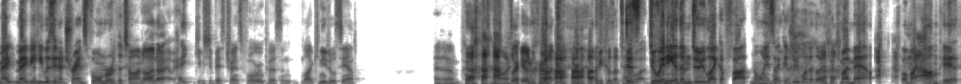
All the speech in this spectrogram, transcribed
Maybe, maybe he was in a transformer at the time. Oh no! Hey, give us your best transformer in person. Like, can you do a sound? Um, Sorry, on the spot. because I tell you what, do any of them do like a fart noise? I could do one of those with my mouth or my armpit.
